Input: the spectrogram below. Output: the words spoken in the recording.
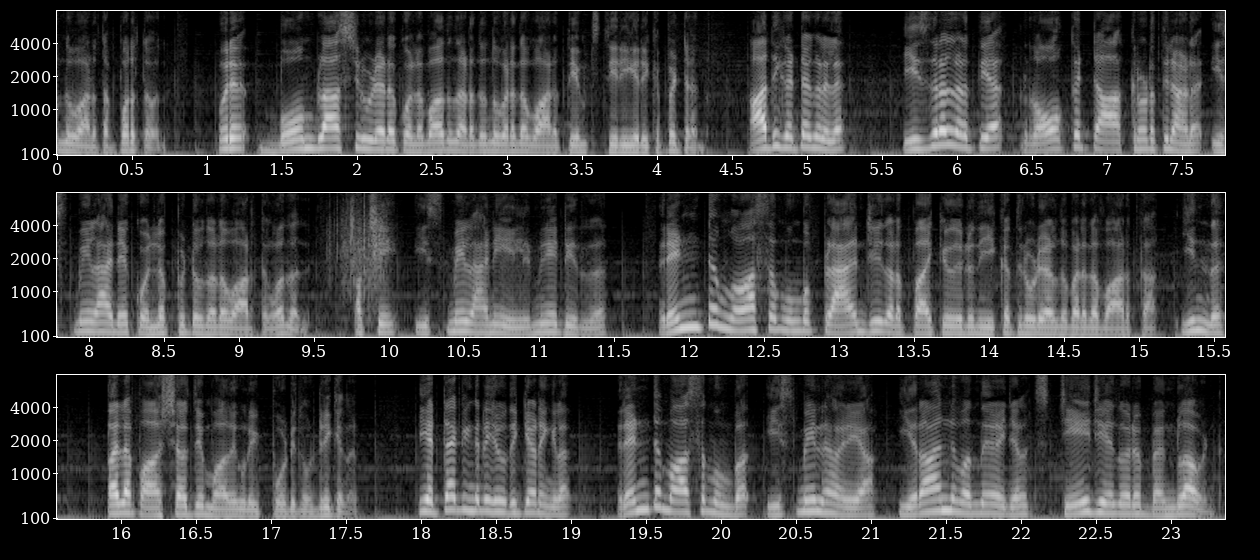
എന്ന് വാർത്ത പുറത്തു വന്നു. ഒരു ബോംബ് ബ്ലാസ്റ്റിലൂടെയാണ് കൊലപാതകം നടന്നെന്ന് പറയുന്ന വാർത്തയും സ്ഥിരീകരിക്കപ്പെട്ടിരുന്നു. ആദ്യഘട്ടങ്ങളിൽ ഇസ്രായേൽ നടത്തിയ റോക്കറ്റ് ആക്രമണത്തിലാണ് ഇസ്മയിൽ ഹാനിയെ കൊല്ലപ്പെട്ടു എന്നുള്ള വാർത്തകൾ വന്നത്. പക്ഷേ ഇസ്മയിൽ ഹാനിയെ എലിമിനേറ്റ് ചെയ്തത് രണ്ട് മാസം മുമ്പ് പ്ലാൻ ചെയ്ത് നടപ്പാക്കിയ ഒരു നീക്കത്തിലൂടെയാണെന്ന് പറയുന്ന വാർത്ത ഇന്ന് പല പാശ്ചാത്യ മാധ്യമങ്ങളും റിപ്പോർട്ട് ചെയ്തുകൊണ്ടിരിക്കുന്നത്. ഈ അറ്റാക്ക് ഇങ്ങനെ ചോദിക്കുകയാണെങ്കിൽ രണ്ട് മാസം മുമ്പ് ഇസ്മയിൽ ഹരിയ ഇറാനിൽ വന്നു കഴിഞ്ഞാൽ സ്റ്റേ ചെയ്യുന്ന ഒരു ബംഗ്ലാവ് ഉണ്ട്.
